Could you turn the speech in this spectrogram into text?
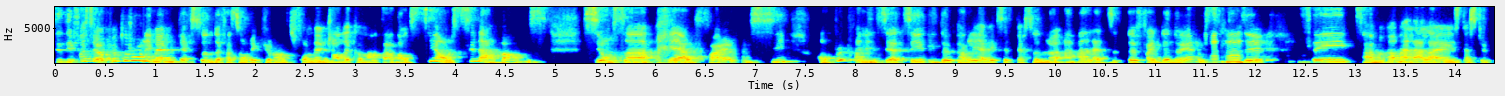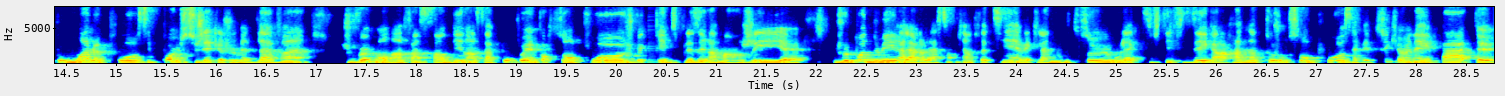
des fois, c'est un peu toujours les mêmes personnes de façon récurrente qui font le même genre de commentaires. Donc, si on le sait d'avance, si on se sent prêt à le faire aussi, on peut prendre l'initiative de parler avec cette personne-là avant la dite fête de Noël aussi, mm dire, ça me rend mal à l'aise parce que pour moi, le poids, c'est pas un sujet que je veux mettre de l'avant je veux que mon enfant se sente bien dans sa peau, peu importe son poids, je veux qu'il ait du plaisir à manger, euh, je veux pas nuire à la relation qu'il entretient avec la nourriture ou l'activité physique en ramenant toujours ça au poids. Savais-tu qu'il y a un impact? Euh,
